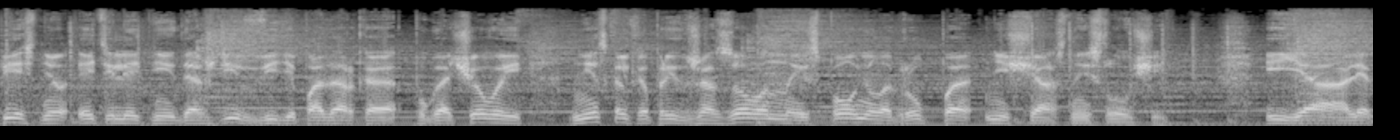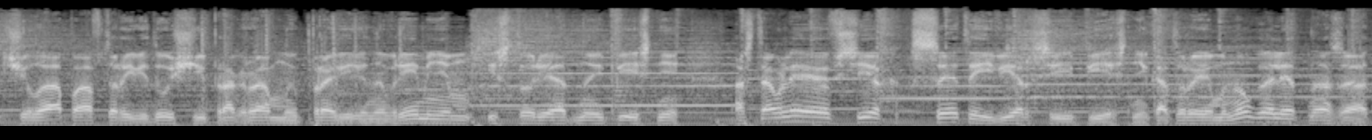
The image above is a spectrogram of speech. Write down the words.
песню «Эти летние дожди» в виде подарка Пугачевой несколько преджазованно исполнила группа «Несчастный случай». И я, Олег Челап, автор и ведущий программы «Проверено временем. История одной песни», оставляю всех с этой версией песни, которая много лет назад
